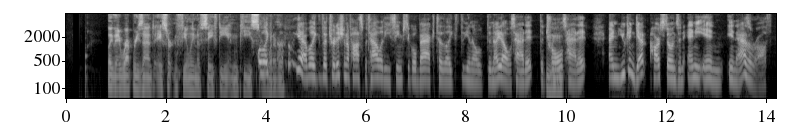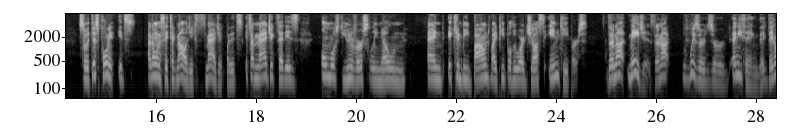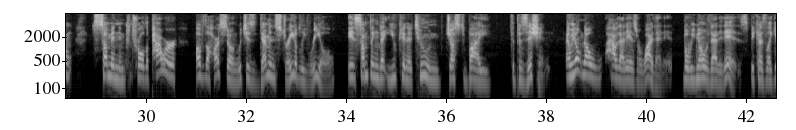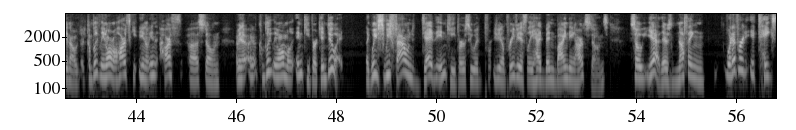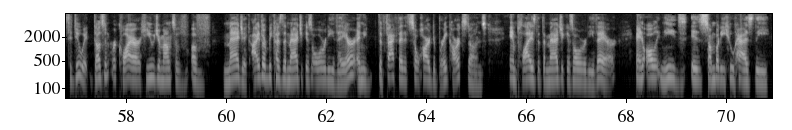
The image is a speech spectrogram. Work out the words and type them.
Like they represent a certain feeling of safety and peace Or or, like whatever. yeah, like the tradition of hospitality seems to go back to like you know the night elves had it, the Mhm. trolls had it, and you can get hearthstones in any inn in Azeroth. So at this point, it's I don't want to say technology because it's magic, but it's it's a magic that is almost universally known, and it can be bound by people who are just innkeepers. They're not mages. They're not wizards or anything. They they don't summon and control the power of the Hearthstone, which is demonstrably real, is something that you can attune just by the position. And we don't know how that is or why that is, but we know that it is because, like you know, completely normal Hearth, you know, in Hearthstone. I mean, a, a completely normal innkeeper can do it. Like we've we found dead innkeepers who had you know previously had been binding Hearthstones. So yeah, there's nothing. Whatever it, takes to do it doesn't require huge amounts of of magic either because the magic is already there and the fact that it's so hard to break heartstones implies that the magic is already there and all it needs is somebody who has the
